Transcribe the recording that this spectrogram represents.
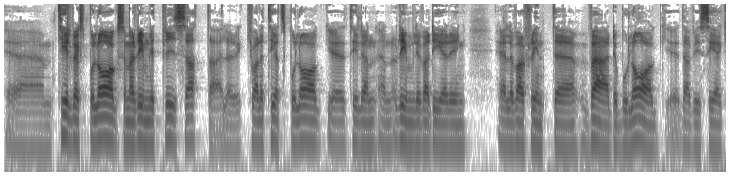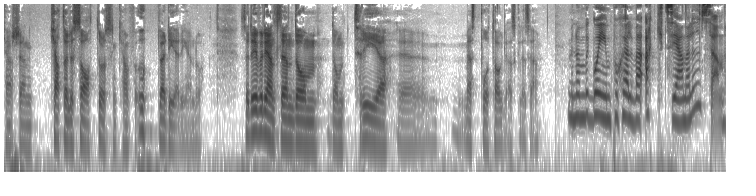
eh, tillväxtbolag som är rimligt prissatta eller kvalitetsbolag eh, till en, en, rimlig värdering. Eller varför inte värdebolag eh, där vi ser kanske en katalysator som kan få upp värderingen. Då. Så det är väl egentligen de, de tre eh, mest påtagliga skulle jag säga. Men om vi går in på själva aktieanalysen.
